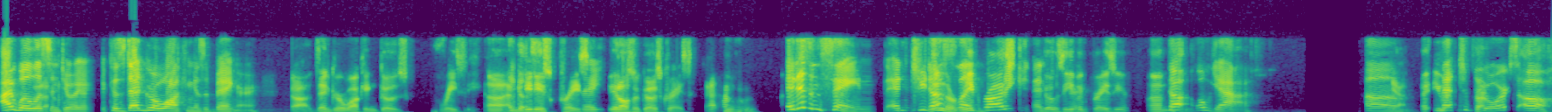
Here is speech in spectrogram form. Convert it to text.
I will But- listen to it because Dead Girl Walking is a banger. Uh, Dead Girl Walking goes crazy. Uh, I It mean, it is crazy. crazy. It also goes crazy. It is insane, and she does the like reprise goes enter. even crazier. Um, The- oh yeah. Um, yeah. Uh, meant to be yours. Oh,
